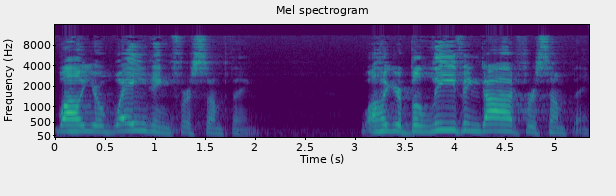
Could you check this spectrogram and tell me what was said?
while you're waiting for something, while you're believing God for something,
